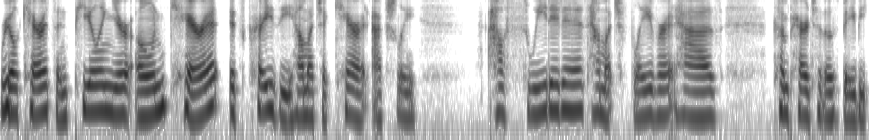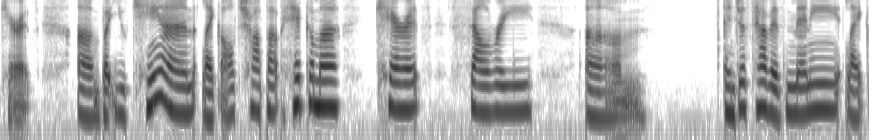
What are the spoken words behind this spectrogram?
real carrots and peeling your own carrot, it's crazy how much a carrot actually, how sweet it is, how much flavor it has compared to those baby carrots. Um, but you can, like, I'll chop up jicama, carrots, celery, um, and just have as many like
